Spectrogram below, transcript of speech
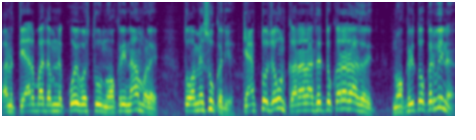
અને ત્યારબાદ અમને કોઈ વસ્તુ નોકરી ના મળે તો અમે શું કરીએ? ક્યાંક તો જવું ને કરાર આધારિત તો કરાર આધારિત. નોકરી તો કરવી ને.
